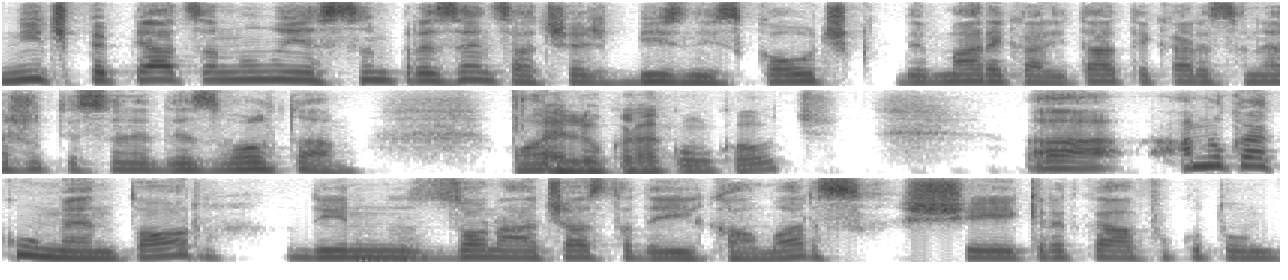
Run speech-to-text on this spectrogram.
nici pe piață nu sunt prezenți acești business coach de mare calitate care să ne ajute să ne dezvoltăm. Ori, Ai lucrat cu un coach? Uh, am lucrat cu un mentor din uh-huh. zona aceasta de e-commerce și cred că a, făcut un,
